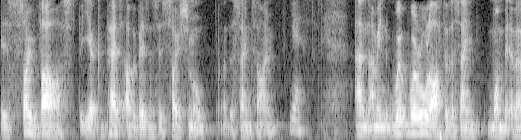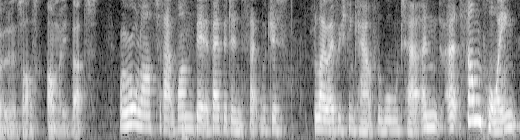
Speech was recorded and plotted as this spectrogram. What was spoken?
is so vast, but yet compared to other businesses, so small at the same time. Yes. And I mean, we're we're all after the same one bit of evidence, aren't we? That's We're all after that one bit of evidence that would just blow everything out of the water. And at some point,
